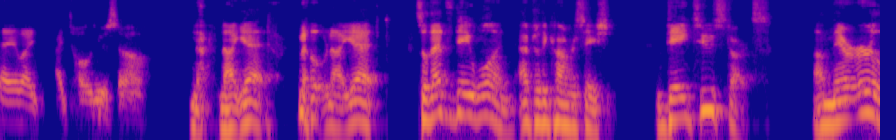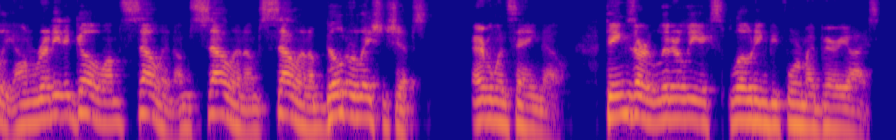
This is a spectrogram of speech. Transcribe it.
say like, "I told you so." No, not yet. No, not yet. So that's day one after the conversation. Day two starts. I'm there early. I'm ready to go. I'm selling. I'm selling. I'm selling. I'm building relationships. Everyone's saying no. Things are literally exploding before my very eyes.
